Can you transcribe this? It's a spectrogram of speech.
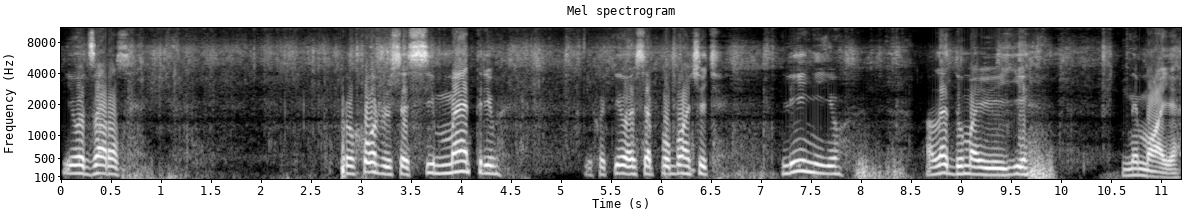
І от зараз проходжуся 7 метрів. І хотілося б побачити лінію, але думаю, її немає.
